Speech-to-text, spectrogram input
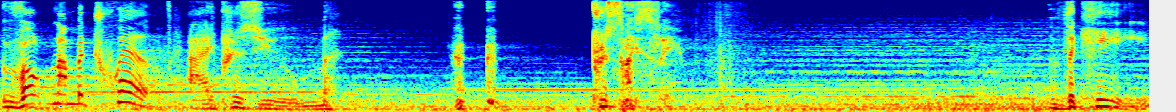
Vault number 12, I presume. Precisely. The key?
